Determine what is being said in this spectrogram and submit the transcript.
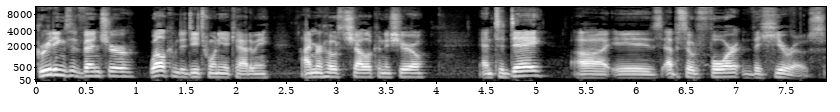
Greetings, adventure. Welcome to D20 Academy. I'm your host, Shiloh Kaneshiro, and today uh, is episode 4 The Heroes.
